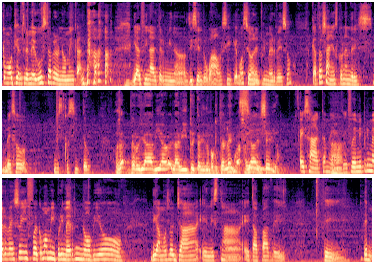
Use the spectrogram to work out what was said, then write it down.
como que entre me gusta, pero no me encanta. Y al final termina diciendo, wow, sí, qué emoción el primer beso. 14 años con Andrés, un beso viscosito. O sea, pero ya había labito y también un poquito de lengua, o sea, Sí. en serio. Exactamente, Ah. fue mi primer beso y fue como mi primer novio, digámoslo ya, en esta etapa de, de, de m-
